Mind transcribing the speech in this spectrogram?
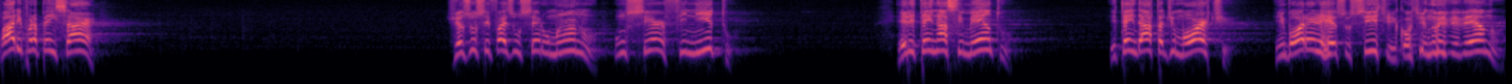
Pare para pensar. Jesus se faz um ser humano, um ser finito. Ele tem nascimento e tem data de morte, embora ele ressuscite e continue vivendo.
